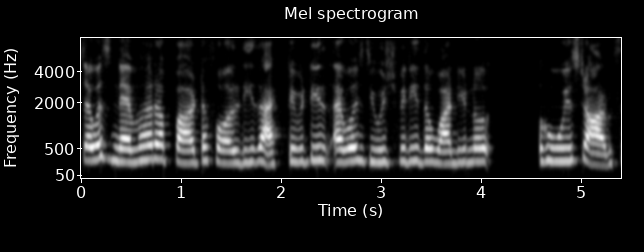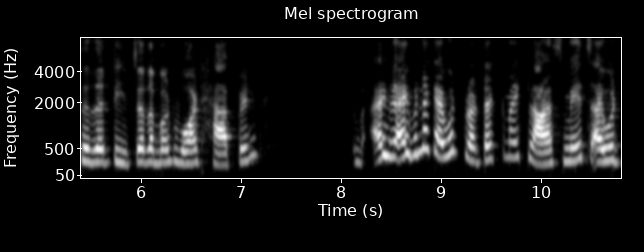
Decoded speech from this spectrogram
so I was never a part of all these activities I was usually the one you know who used to answer the teacher about what happened I I would like I would protect my classmates I would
